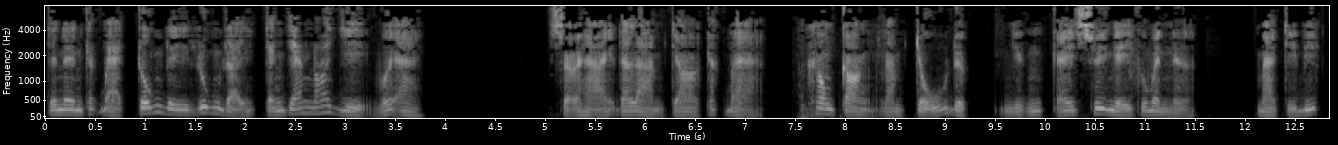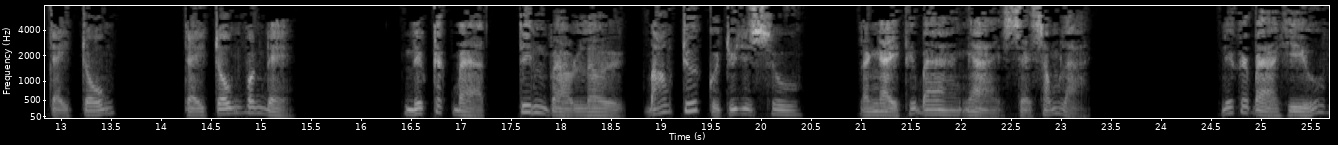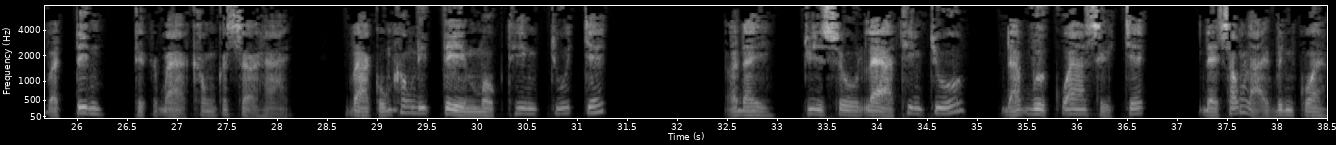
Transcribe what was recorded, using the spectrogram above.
cho nên các bà trốn đi run rẩy chẳng dám nói gì với ai. Sợ hãi đã làm cho các bà không còn làm chủ được những cái suy nghĩ của mình nữa, mà chỉ biết chạy trốn, chạy trốn vấn đề. Nếu các bà tin vào lời báo trước của Chúa Giêsu là ngày thứ ba Ngài sẽ sống lại. Nếu các bà hiểu và tin thì các bà không có sợ hãi và cũng không đi tìm một Thiên Chúa chết. Ở đây, Chúa Giêsu là Thiên Chúa đã vượt qua sự chết để sống lại vinh quang.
